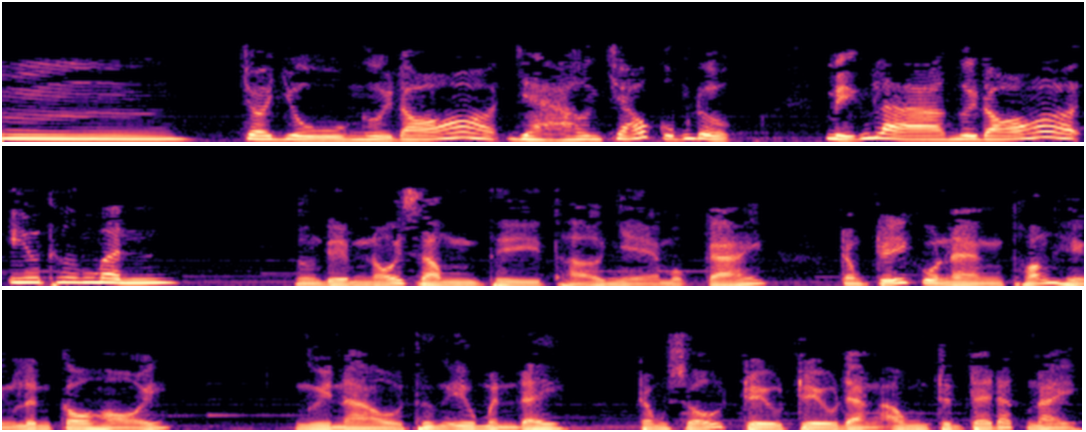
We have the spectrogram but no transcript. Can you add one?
Uhm, cho dù người đó già hơn cháu cũng được, miễn là người đó yêu thương mình. Hương Điểm nói xong thì thở nhẹ một cái, trong trí của nàng thoáng hiện lên câu hỏi, người nào thương yêu mình đây, trong số triệu triệu đàn ông trên trái đất này?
